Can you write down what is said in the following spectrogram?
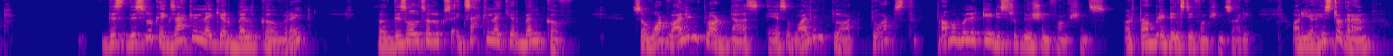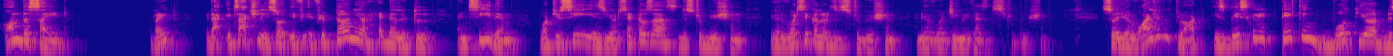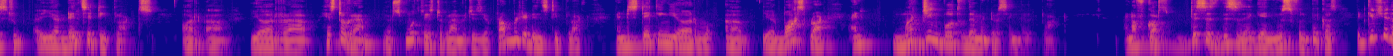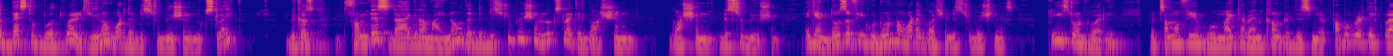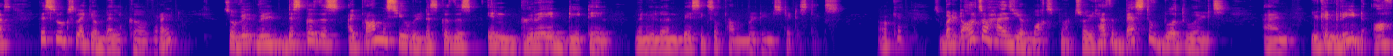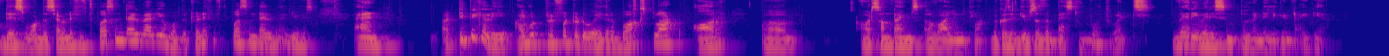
this this looks exactly like your bell curve right? So this also looks exactly like your bell curve. So what violin plot does is violin plot plots the probability distribution functions or probability density functions sorry or your histogram on the side right? It, it's actually so if, if you turn your head a little and see them what you see is your setosa's distribution your versicolor's distribution and your virginica's distribution so your violin plot is basically taking both your your density plots or uh, your uh, histogram, your smooth histogram, which is your probability density plot, and is taking your uh, your box plot and merging both of them into a single plot. And of course, this is this is again useful because it gives you the best of both worlds. You know what the distribution looks like because from this diagram, I know that the distribution looks like a Gaussian Gaussian distribution. Again, those of you who don't know what a Gaussian distribution is, please don't worry. But some of you who might have encountered this in your probability class, this looks like your bell curve, right? So we'll, we'll discuss this. I promise you we'll discuss this in great detail when we learn basics of probability and statistics. Okay, so, but it also has your box plot. So it has the best of both worlds. And you can read off this what the 75th percentile value, what the 25th percentile value is. And uh, typically, I would prefer to do either a box plot or uh, or sometimes a violin plot because it gives us the best of both worlds. Very, very simple and elegant idea.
